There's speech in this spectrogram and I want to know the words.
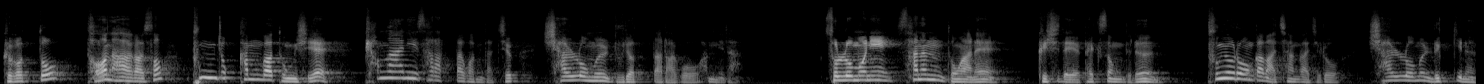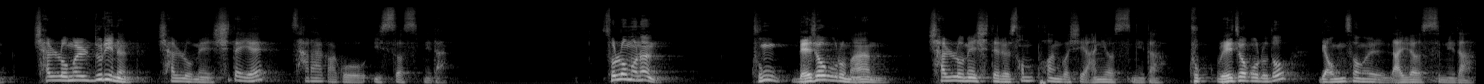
그것도 더 나아가서 풍족함과 동시에 평안히 살았다고 합니다. 즉 샬롬을 누렸다라고 합니다. 솔로몬이 사는 동안에 그 시대의 백성들은 풍요로움과 마찬가지로 샬롬을 느끼는 샬롬을 누리는 샬롬의 시대에 살아가고 있었습니다. 솔로몬은 국내적으로만 샬롬의 시대를 선포한 것이 아니었습니다. 국외적으로도 명성을 날렸습니다.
